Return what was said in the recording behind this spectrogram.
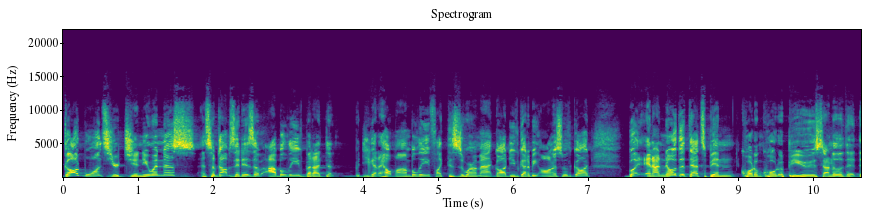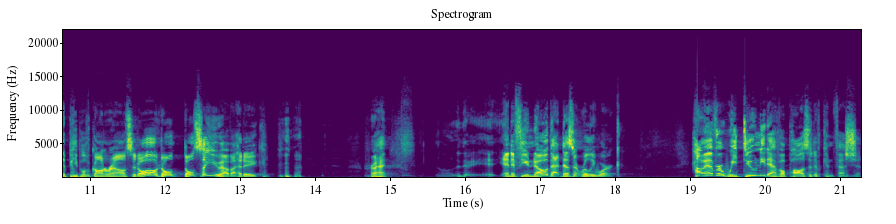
God wants your genuineness, and sometimes it is. I believe, but I but you got to help my unbelief. Like, this is where I'm at, God. You've got to be honest with God. But, and I know that that's been quote unquote abused. I know that, the people have gone around and said, oh, don't, don't say you have a headache. right? And if you know, that doesn't really work. However, we do need to have a positive confession.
